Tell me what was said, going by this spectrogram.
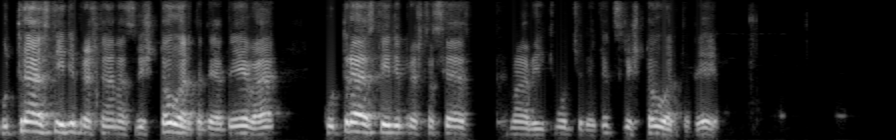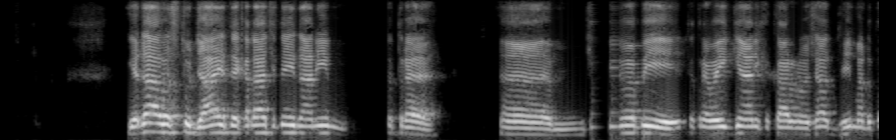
कुत्र अस्ति इति प्रश्नः न सृष्टौ वर्तते अत एव कुत्र अस्ति इति प्रश्नस्य अस्माभिः किमुच्यते चेत् सृष्टौ वर्तते। यदा वस्तु जायते कदाचित् इदानीं तत्र अं, किमपि तत्र वैज्ञानिककारणवशात् भीमरत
